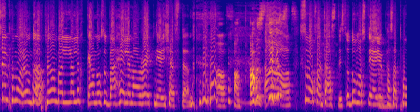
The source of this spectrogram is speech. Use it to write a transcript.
sen på morgonen då öppnar man bara lilla luckan och så bara häller man rätt ner i käften. Ja, fantastiskt! Ja, så fantastiskt. Och då måste jag ju Mm. passa på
